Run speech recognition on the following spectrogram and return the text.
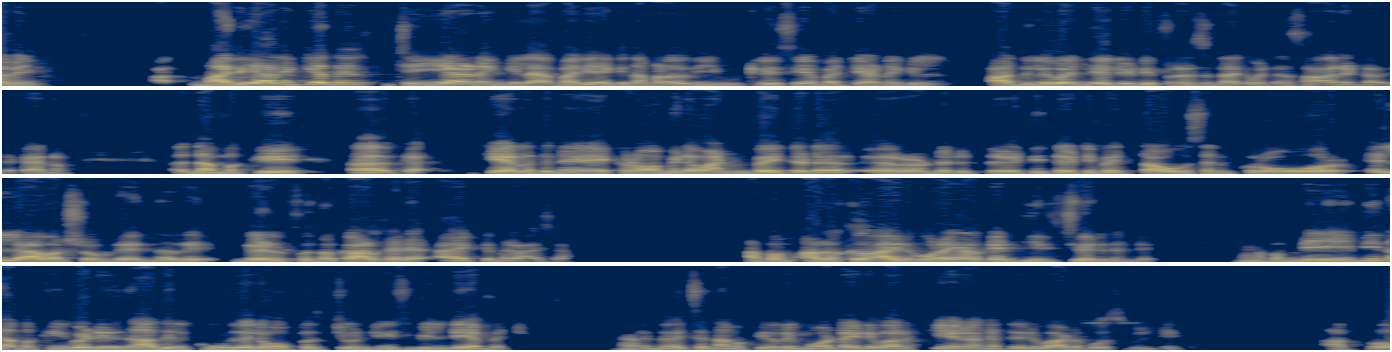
ഐ മീൻ മര്യാദയ്ക്ക് അത് ചെയ്യുകയാണെങ്കിൽ മര്യാദയ്ക്ക് നമ്മളത് യൂട്ടിലൈസ് ചെയ്യാൻ പറ്റുകയാണെങ്കിൽ അതിൽ വലിയൊരു ഡിഫറൻസ് ഉണ്ടാക്കാൻ പറ്റുന്ന സാധനം ഉണ്ടാവില്ല. കാരണം നമുക്ക് കേരളത്തിന്റെ എക്കണോമിയുടെ വൺ ബൈ തേർഡ് അറൌണ്ട് ഒരു thirty thirty five thousand crore എല്ലാ വർഷവും വരുന്നത് ഗൾഫിൽ നിന്നൊക്കെ ആൾക്കാർ അയക്കുന്ന കാശാണ് അപ്പം അതൊക്കെ അതിൽ കുറെ ആൾക്കാർ തിരിച്ചു വരുന്നുണ്ട്. അപ്പൊ മേ ബി നമുക്ക് ഇവിടെ ഇരുന്ന് അതിൽ കൂടുതൽ ഓപ്പർച്യൂണിറ്റീസ് ബിൽഡ് ചെയ്യാൻ പറ്റും. എന്ന് വെച്ചാൽ നമുക്ക് റിമോട്ട് ആയിട്ട് വർക്ക് ചെയ്യണം അങ്ങനത്തെ ഒരുപാട് പോസിബിലിറ്റീസ് ഉണ്ട്. അപ്പോ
